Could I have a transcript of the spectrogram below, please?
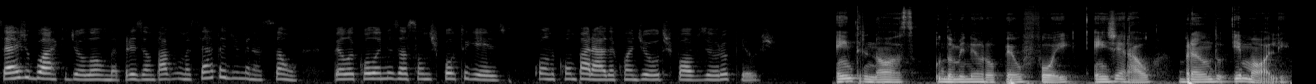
Sérgio Buarque de Holanda apresentava uma certa admiração pela colonização dos portugueses, quando comparada com a de outros povos europeus. Entre nós, o domínio europeu foi, em geral, brando e mole,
